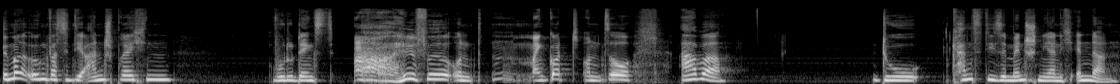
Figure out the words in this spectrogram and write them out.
immer irgendwas in dir ansprechen, wo du denkst, ah, Hilfe und hm, mein Gott und so. Aber du kannst diese Menschen ja nicht ändern.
